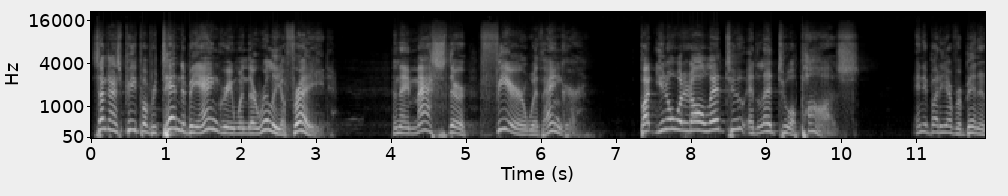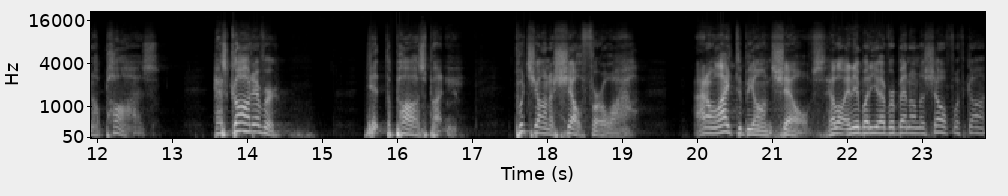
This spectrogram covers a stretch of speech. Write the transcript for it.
Sometimes people pretend to be angry when they're really afraid. And they mask their fear with anger. But you know what it all led to? It led to a pause. Anybody ever been in a pause? Has God ever hit the pause button? Put you on a shelf for a while. I don't like to be on shelves. Hello, anybody ever been on a shelf with God?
